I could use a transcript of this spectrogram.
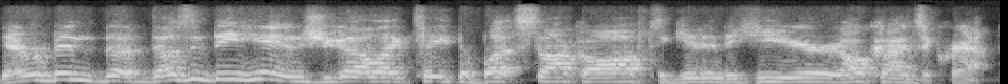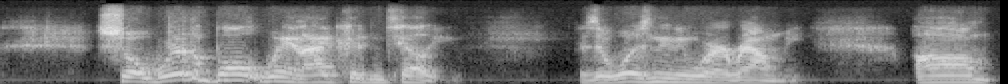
never been doesn't dehinge. You gotta like take the butt stock off to get into here and all kinds of crap. So where the bolt went, I couldn't tell you because it wasn't anywhere around me. Um,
